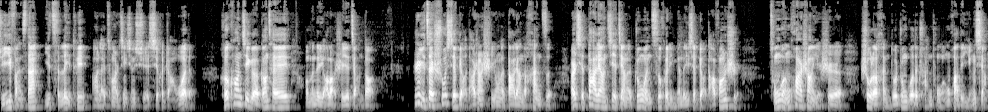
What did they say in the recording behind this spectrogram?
举一反三，以此类推啊，来从而进行学习和掌握的。何况这个刚才我们的姚老师也讲到，日语在书写表达上使用了大量的汉字，而且大量借鉴了中文词汇里面的一些表达方式，从文化上也是受了很多中国的传统文化的影响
